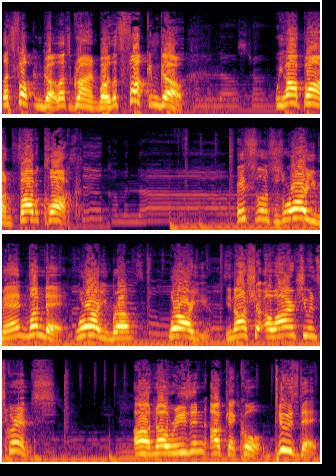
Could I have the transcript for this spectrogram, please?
Let's fucking go. Let's grind, boys. Let's fucking go. We hop on. 5 o'clock. Insolences, where are you, man? Monday. Where are you, bro? Where are you? You're not sure. Oh, why aren't you in scrims? Oh, no reason? Okay, cool. Tuesday.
